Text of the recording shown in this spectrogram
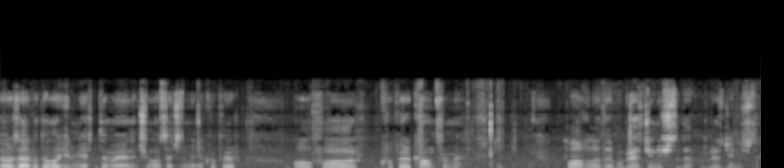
450 dollar 27 min, 2018 Mini Cooper All for Cooper Countryman. Bağlıdır. Bu biraz geniştir de. Bu biraz geniştir.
